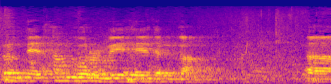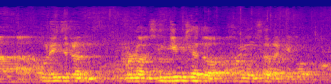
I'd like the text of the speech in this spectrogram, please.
그런데 한국어를 왜 해야 되는가 아, 우리들은 물론 생김새도 한국 사람이고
